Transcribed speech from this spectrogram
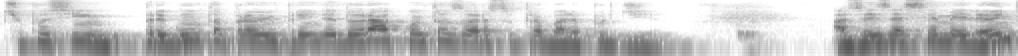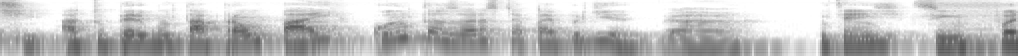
Tipo assim, pergunta para um empreendedor, ah, quantas horas tu trabalha por dia? Às vezes é semelhante a tu perguntar para um pai quantas horas tu é pai por dia. Aham. Entende? Sim. Por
